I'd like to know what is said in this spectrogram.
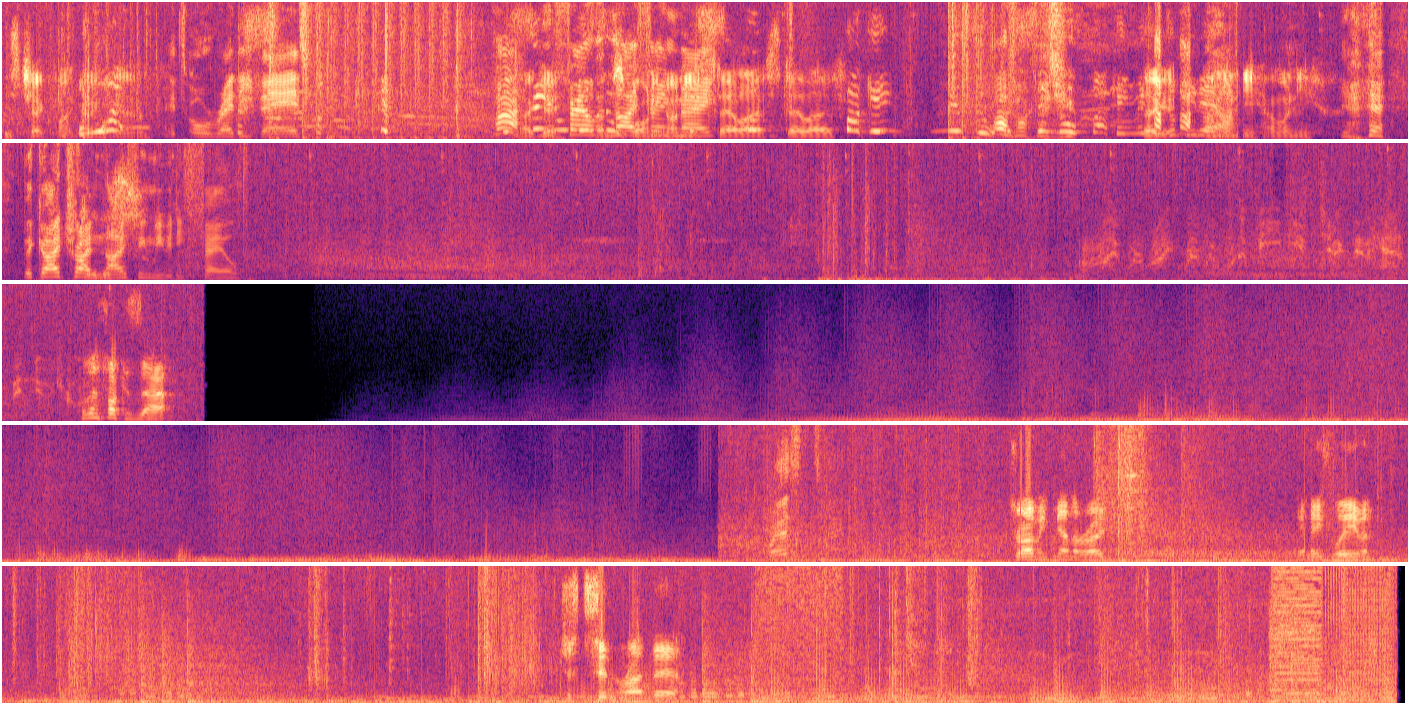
His checkpoint going What? down. It's already theirs. ha! Okay, You failed at I'm spawning knifing, on you. mate. Stay alive, stay alive. Fucking missile! Oh, a fuck, did single you- fucking missile Okay, took I'm on you, I'm on you. Yeah, the guy tried Do knifing me, but he failed. What the fuck is that? The? Driving down the road. Yeah, he's leaving. Just sitting right there.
